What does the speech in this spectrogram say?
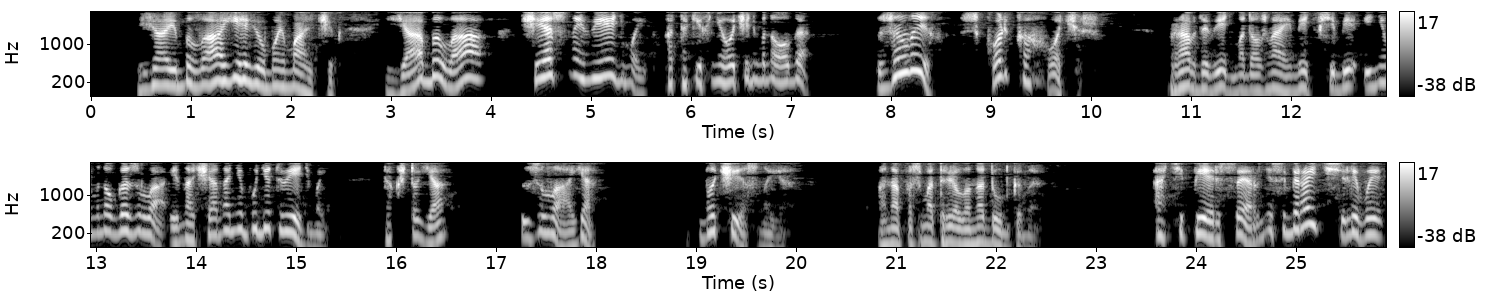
— Я и была ею, мой мальчик. Я была честной ведьмой, а таких не очень много. Злых сколько хочешь. Правда, ведьма должна иметь в себе и немного зла, иначе она не будет ведьмой. Так что я злая, но честная. Она посмотрела на Дункана. — А теперь, сэр, не собираетесь ли вы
